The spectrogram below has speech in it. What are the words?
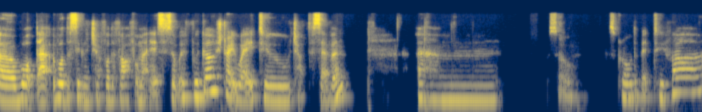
uh, what that what the signature for the file format is. So if we go straight away to chapter seven, um, so scrolled a bit too far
